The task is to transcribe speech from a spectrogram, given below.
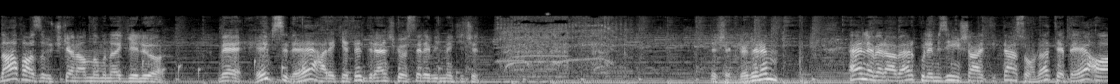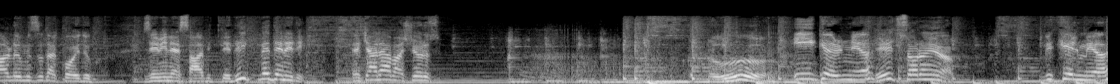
daha fazla üçgen anlamına geliyor. Ve hepsi de harekete direnç gösterebilmek için. Teşekkür ederim. Enle beraber kulemizi inşa ettikten sonra tepeye ağırlığımızı da koyduk. Zemine sabitledik ve denedik. Pekala başlıyoruz. Oo, İyi görünüyor. hiç sorun yok. Bükülmüyor.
